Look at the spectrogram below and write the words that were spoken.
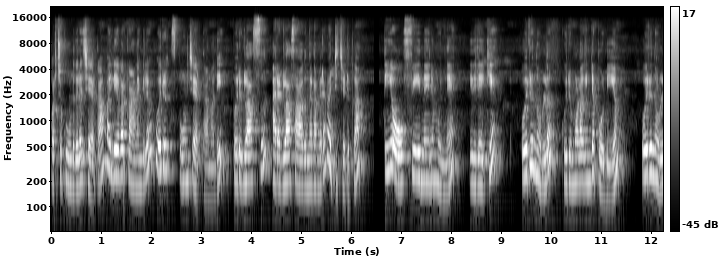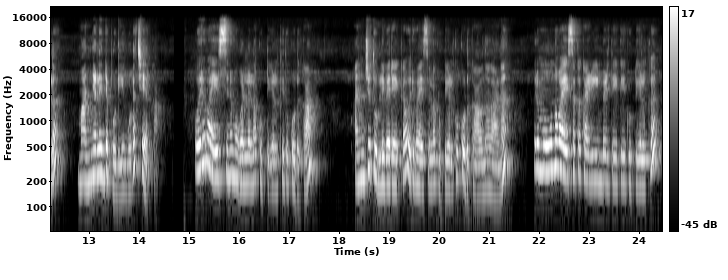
കുറച്ച് കൂടുതൽ ചേർക്കാം. വലിയവർക്കാണെങ്കിൽ ഒരു സ്പൂൺ ചേർത്താൽ മതി. ഒരു ഗ്ലാസ് അര ഗ്ലാസ് ആകുന്നിടം വരെ വറ്റിച്ചെടുക്കുക. തീ ഓഫ് ചെയ്യുന്നതിന് മുന്നേ ഇതിലേക്ക് ഒരു നുള്ള് കുരുമുളകിന്റെ പൊടിയും ഒരു നുള്ള് മഞ്ഞളിന്റെ പൊടിയും കൂടെ ചേർക്കാം. ഒരു വയസ്സിന് മുകളിലുള്ള കുട്ടികൾക്ക് ഇത് കൊടുക്കാം. അഞ്ച് തുള്ളി വരെയൊക്കെ ഒരു വയസ്സുള്ള കുട്ടികൾക്ക് കൊടുക്കാവുന്നതാണ്. ഒരു മൂന്ന് വയസ്സൊക്കെ കഴിയുമ്പോഴത്തേക്ക് കുട്ടികൾക്ക്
